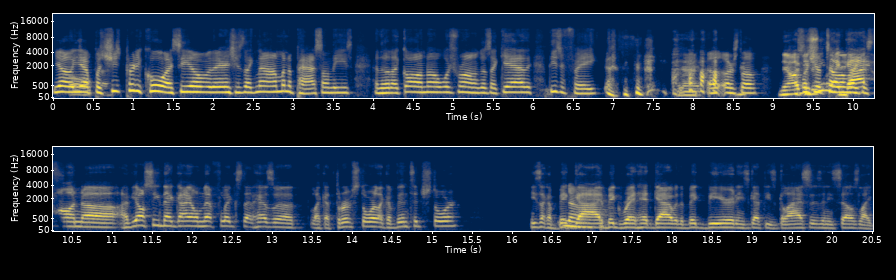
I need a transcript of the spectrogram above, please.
Yeah, Oh, yeah, but she's pretty cool. I see her over there, and she's like, "Nah, I'm gonna pass on these." And they're like, "Oh no, what's wrong?" I was like, "Yeah, these are fake," Yeah. or or stuff. They Have also you should seen that him, like, guy on? uh Have y'all seen that guy on Netflix that has a like a thrift store, like a vintage store? He's like a big No. guy, big redhead guy with a big beard, and he's got these glasses, and he sells like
